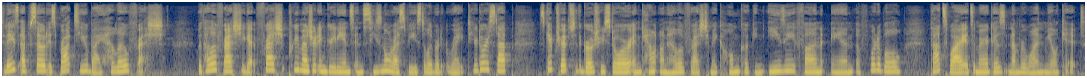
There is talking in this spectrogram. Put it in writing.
Today's episode is brought to you by HelloFresh. With HelloFresh, you get fresh, pre measured ingredients and seasonal recipes delivered right to your doorstep. Skip trips to the grocery store and count on HelloFresh to make home cooking easy, fun, and affordable. That's why it's America's number one meal kit.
